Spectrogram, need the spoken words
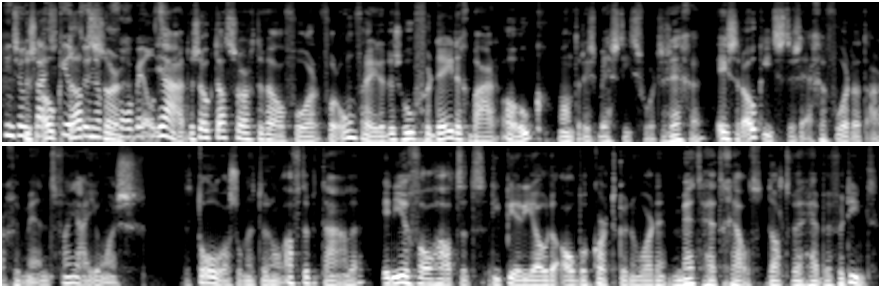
In zo'n dus ook dat zorg, bijvoorbeeld. Ja, dus ook dat zorgde wel voor, voor onvrede. Dus hoe verdedigbaar ook, want er is best iets voor te zeggen, is er ook iets te zeggen voor dat argument van ja jongens, de tol was om de tunnel af te betalen. In ieder geval had het die periode al bekort kunnen worden met het geld dat we hebben verdiend.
